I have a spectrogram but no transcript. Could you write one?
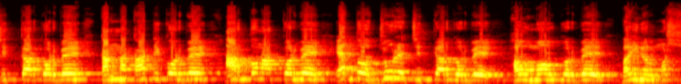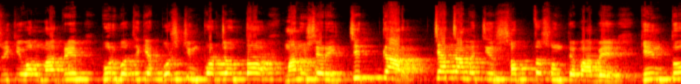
চিৎকার করবে, কান্নাকাটি করবে, আর্তনাদ করবে, এত জোরে চিৎকার করবে, হাউ মাউ করবে, বাইনাল মশরিকি মাগরিব, পূর্ব থেকে পশ্চিম পর্যন্ত মানুষের এই চিৎকার, চেঁচামেচির শব্দ শুনতে পাবে। কিন্তু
